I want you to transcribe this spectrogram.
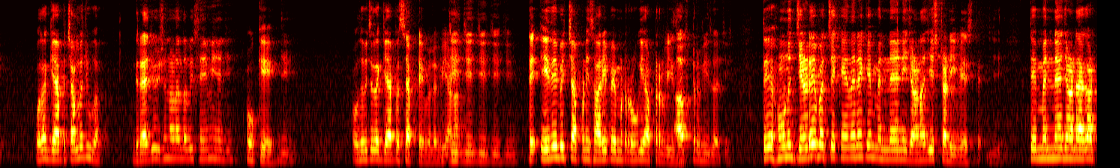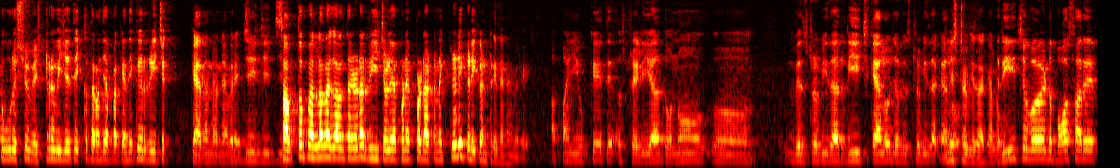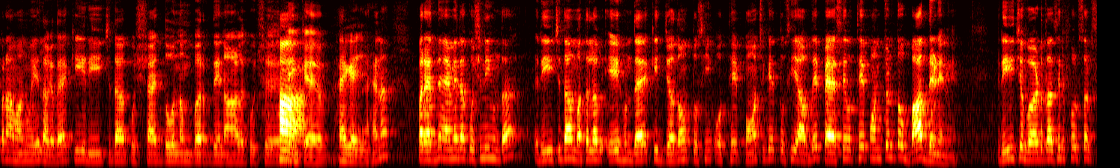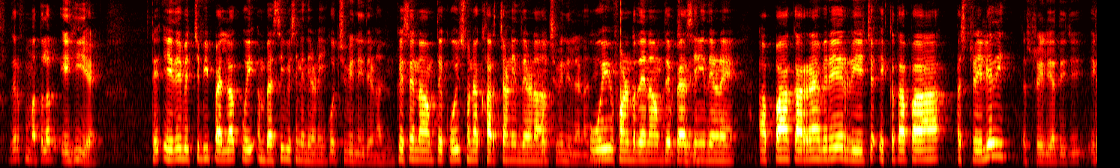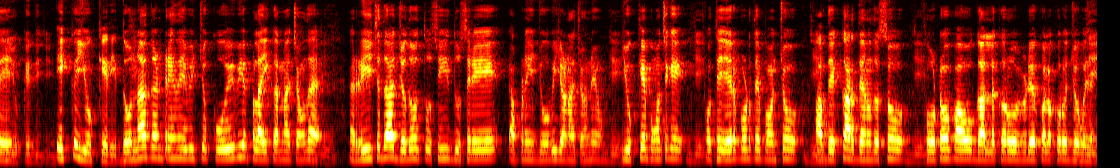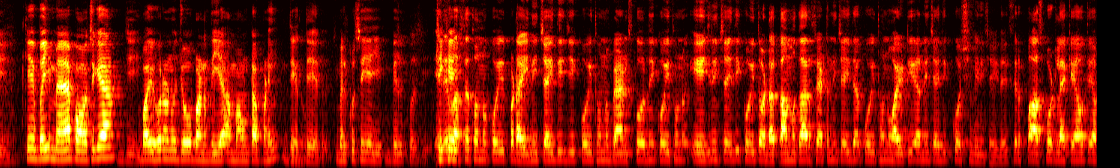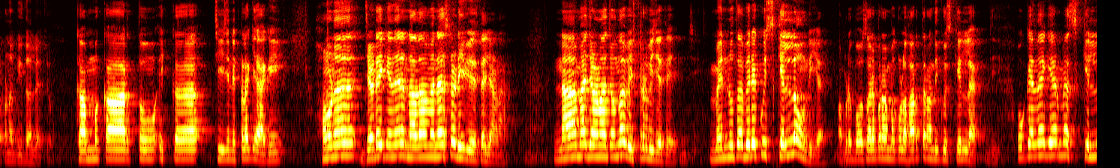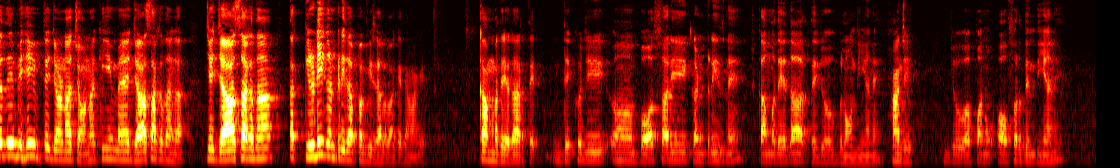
ਉਹਦਾ ਗੈਪ ਚੱਲ ਜੂਗਾ? ਗ੍ਰੈਜੂਏਸ਼ਨ ਵਾਲਿਆਂ ਦਾ ਵੀ ਸੇਮ ਹੀ ਹੈ ਜੀ। ਓਕੇ ਜੀ। ਉਹਦੇ ਵਿੱਚ ਤਾਂ ਗੈਪ ਅਸੈਪਟੇਬਲ ਹੈ ਵੀ ਜੀ ਜੀ ਜੀ ਜੀ ਜੀ। ਤੇ ਇਹਦੇ ਵਿੱਚ ਆਪਣੀ ਸਾਰੀ ਪੇਮੈਂਟ ਰਹੂਗੀ ਆਫਟਰ ਵੀਜ਼ਾ ਆਫਟਰ ਵੀਜ਼ਾ ਜੀ। ਤੇ ਹੁਣ ਜਿਹੜੇ ਬੱਚੇ ਕਹਿੰਦੇ ਨੇ ਕਿ ਮੈਨੇ ਨਹੀਂ ਜਾਣਾ ਜੀ ਸਟੱਡੀ ਬੇਸ ਤੇ ਜੀ। ਤੇ ਮੈਨੇ ਜਾਣਾ ਹੈਗਾ ਟੂਰਿਸਟ ਵਿਜ਼ਟਰ ਵੀਜ਼ੇ ਤੇ ਇੱਕ ਤਰ੍ਹਾਂ ਦੀ ਆਪਾਂ ਕਹਿੰਦੇ ਕਿ ਰੀਚ ਕਹਿ ਦਿੰਦੇ ਹੁੰਦੇ ਆ ਵੀਰੇ। ਜੀ ਜੀ ਸਭ ਤੋਂ ਪਹਿਲਾਂ ਤਾਂ ਗੱਲ ਤਾਂ ਜਿਹੜਾ ਰੀਚ ਵਾਲੇ ਆਪਣੇ ਪ੍ਰੋਡਕਟ ਨੇ ਕਿਹੜੀ ਕਿਹੜੀ ਕੰਟਰੀ ਦੇ ਨੇ ਵੀਰੇ? ਆਪਾਂ ਯੂਕੇ ਤੇ ਆਸਟ੍ਰੇਲੀਆ ਦੋਨੋਂ ਵਿਜ਼ਟਰ ਵੀਜ਼ਾ ਰੀਚ ਕਹਿ ਲਓ ਜਾਂ ਵਿਜ਼ਟਰ ਵੀਜ਼ਾ ਕਹਿ ਲਓ। ਵਿਜ਼ਟਰ ਵੀਜ਼ਾ ਕਹ ਲਓ। ਰੀਚ ਵਰਡ ਬਹੁਤ ਸਾਰੇ ਭਰਾਵਾਂ ਨੂੰ ਇਹ ਲੱਗਦਾ ਹੈ ਕਿ ਰੀਚ ਦਾ ਕੁਝ ਸ਼ਾਇਦ ਦੋ ਨੰਬਰ ਦੇ ਨਾਲ ਕੁਝ ਲਿੰਕ ਹੈ। ਹੈਗਾ ਜੀ। ਹੈਨਾ ਪਰ ਐਦਾਂ ਐਵੇਂ ਦਾ ਕੁਝ ਨਹੀਂ ਹੁੰਦਾ। ਰੀਚ ਦਾ ਮਤਲਬ ਇਹ ਹੁੰਦਾ ਹੈ ਕਿ ਜਦੋਂ ਤੁਸੀਂ ਉੱਥੇ ਪਹੁੰਚ ਗਏ ਤੁਸੀਂ ਆਪਦੇ ਪੈਸੇ ਉੱਥੇ ਪਹੁੰਚਣ ਤੋਂ ਬਾਅਦ ਦੇਣੇ ਨੇ। ਰੀਚ ਵਰਡ ਦਾ ਸਿਰਫ ਸਿਰਫ ਮਤਲਬ ਇਹੀ ਹੈ ਤੇ ਇਹਦੇ ਵਿੱਚ ਵੀ ਪਹਿਲਾਂ ਕੋਈ ਐਮਬੈਸੀ ਫੀਸ ਨਹੀਂ ਦੇਣੀ। ਕੁਝ ਵੀ ਨਹੀਂ ਦੇਣਾ ਜੀ। ਕਿਸੇ ਨਾਮ ਤੇ ਕੋਈ ਸੁਣਾ ਖਰਚਾ ਨਹੀਂ ਦੇਣਾ। ਕੁਝ ਵੀ ਨਹੀਂ ਲੈਣਾ ਜੀ। ਕੋਈ ਫੰਡ ਦੇ ਨਾਮ ਤੇ ਪੈਸੇ ਨਹੀਂ। ਦੇਣੇ। ਆਪਾਂ ਕਰ ਰਹੇ ਹਾਂ ਵੀਰੇ ਰੀਚ ਇੱਕ ਤਾਂ ਆਪਾਂ ਆਸਟ੍ਰੇਲੀਆ ਦੀ? ਆਸਟ੍ਰੇਲੀਆ ਦੀ ਜੀ ਇੱਕ ਯੂਕੇ ਦੀ ਜੀ। ਇੱਕ ਯੂਕੇ ਦੀ। ਦੋਨਾਂ ਕੰਟਰੀਆਂ ਦੇ ਵਿੱਚੋਂ ਕੋਈ ਵੀ ਅਪਲਾਈ ਕਰਨਾ ਚਾਹੁੰਦਾ ਹੈ ਰੀਚ ਦਾ ਜਦੋਂ ਤੁਸੀਂ ਦੂਸਰੇ ਆਪਣੇ ਜੋ ਵੀ ਜਾਣਾ ਚਾਹੁੰਦੇ ਹੋ ਯੂਕੇ ਪਹੁੰਚ ਗਏ ਉੱਥੇ 에ਅਰਪੋਰਟ ਤੇ ਪਹੁੰਚੋ ਆਪਦੇ ਘਰਦਿਆਂ ਨੂੰ ਦੱਸੋ ਫੋਟੋ ਪਾਓ ਗੱਲ ਕਰੋ ਵੀਡੀਓ ਕਾਲ ਕਰੋ ਜੋ ਕੁਝ ਕਿ ਬਈ ਮੈਂ ਪਹੁੰਚ ਗਿਆ ਬਾਈ ਹੋਰਾਂ ਨੂੰ ਜੋ ਬਣਦੀ ਆ ਅਮਾਉਂਟ ਆਪਣੀ ਦੇ ਦਿਓ। ਦੇ ਦਿਓ ਬਿਲਕੁਲ ਸਹੀ ਹੈ ਜੀ। ਬਿਲਕੁਲ ਜੀ। ਇਹਦੇ ਵਾਸਤੇ ਤੁਹਾਨੂੰ ਕੋਈ ਪੜ੍ਹਾਈ ਨਹੀਂ ਚਾਹੀਦੀ ਜੀ ਕੋਈ ਤੁਹਾਨੂੰ ਬੈਂਡ ਸਕੋਰ ਨਹੀਂ ਕੋਈ ਤੁਹਾਨੂੰ ਏਜ ਨਹੀਂ ਚਾਹੀਦੀ ਕੋਈ ਤੁਹਾਡਾ ਕੰਮਕਾਰ ਸੈੱਟ ਨਹੀਂ ਚਾਹੀਦਾ ਕੋਈ ਤੁਹਾਨੂੰ ਆਈਟੀਆਰ ਨਹੀਂ ਚਾਹੀਦੀ ਕੁਝ ਵੀ ਨਹੀਂ ਚਾਹੀਦਾ ਸਿਰਫ ਪਾਸਪੋਰਟ ਲੈ ਕੇ ਆਓ ਤੇ ਆਪਣਾ ਵੀਜ਼ਾ ਲੈ ਜਾਓ। ਕੰਮਕਾਰ ਤੋਂ ਇੱਕ ਚੀਜ਼ ਨਿਕਲ ਕੇ ਆ ਗਈ। ਹੁਣ ਜਿਹੜੇ ਕਹਿੰਦੇ ਨੇ ਨਾ ਤਾਂ ਮੈਂ ਸਟੱਡੀ ਬੇਸ ਤੇ ਜਾਣਾ ਨਾ ਮੈਂ ਜਾਣਾ ਚਾਹੁੰਦਾ ਵਿਜ਼ਟਰ ਵੀਜ਼ੇ ਤੇ। ਮੈਨੂੰ ਤਾਂ ਵੀਰੇ ਕੋਈ ਸਕਿੱਲ ਆਉਂਦੀ ਹੈ ਆਪਣੇ ਬਹੁਤ ਸਾਰੇ ਭਰਾਵਾਂ ਕੋਲ ਹਰ ਤਰ੍ਹਾਂ ਦੀ ਕੋਈ ਸਕਿੱਲ ਹੈ ਉਹ ਕਹਿੰਦੇ ਕਿ ਯਾਰ ਮੈਂ ਸਕਿੱਲ ਦੇ ਬਿਹੇਵ ਤੇ ਜਾਣਾ ਚਾਹੁੰਦਾ ਕਿ ਮੈਂ ਜਾ ਸਕਦਾਗਾ। ਜੇ ਜਾ ਸਕਦਾ ਤਾਂ ਕਿਹੜੀ ਕੰਟਰੀ ਦਾ ਆਪਾਂ ਵੀਜ਼ਾ ਲਵਾ ਕੇ ਦੇਵਾਂਗੇ? ਕੰਮ ਦੇ ਆਧਾਰ ਤੇ। ਦੇਖੋ ਜੀ ਬਹੁਤ ਸਾਰੀ ਕੰਟਰੀਜ਼ ਨੇ ਕੰਮ ਦੇ ਆਧਾਰ ਤੇ ਜੋ ਬੁਲਾਉਂਦੀਆਂ ਨੇ। ਹਾਂਜੀ। ਜੋ ਆਪਾਂ ਨੂੰ ਆਫਰ ਦਿੰਦੀਆਂ ਨੇ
